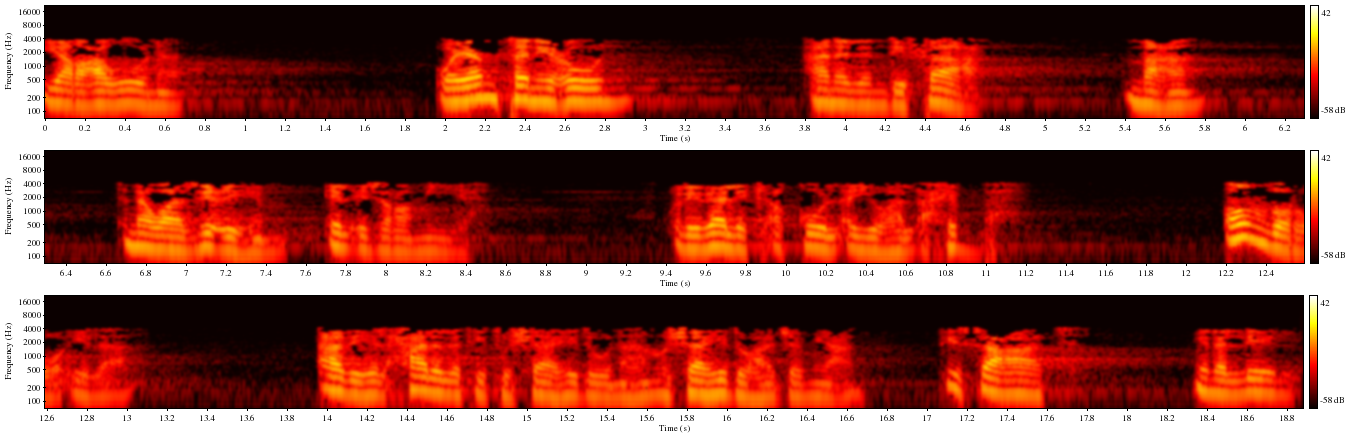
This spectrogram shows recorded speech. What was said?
يرعون ويمتنعون عن الاندفاع مع نوازعهم الإجرامية ولذلك أقول أيها الأحبة انظروا إلى هذه الحالة التي تشاهدونها نشاهدها جميعا في ساعات من الليل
